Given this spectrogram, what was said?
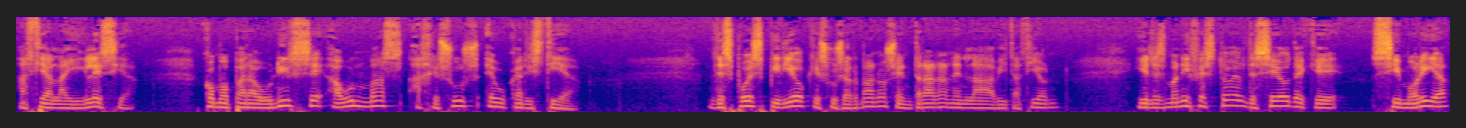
hacia la iglesia, como para unirse aún más a Jesús Eucaristía. Después pidió que sus hermanos entraran en la habitación y les manifestó el deseo de que, si moría,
